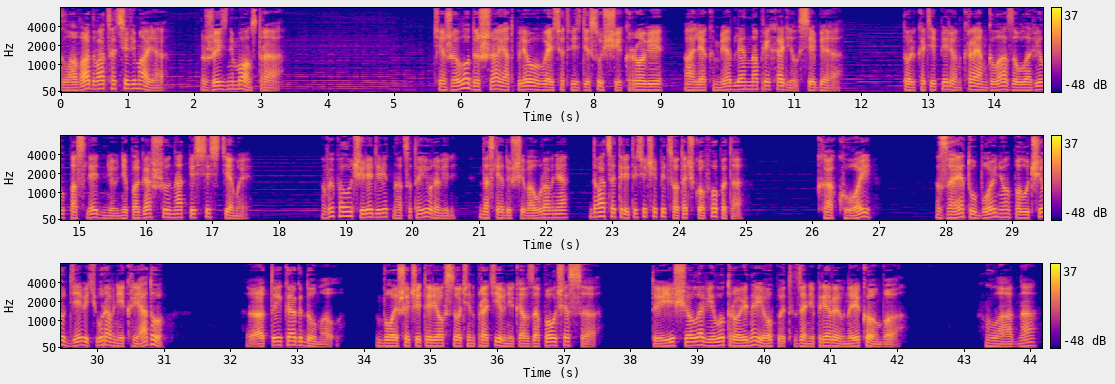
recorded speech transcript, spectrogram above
Глава 27. Жизнь монстра. Тяжело дыша и отплевываясь от вездесущей крови, Олег медленно приходил в себя. Только теперь он краем глаза уловил последнюю непогасшую надпись системы. Вы получили 19 уровень. До следующего уровня 23 500 очков опыта. Какой? За эту бойню он получил девять уровней к ряду? А ты как думал? Больше четырех сотен противников за полчаса. Ты еще ловил утроенный опыт за непрерывные комбо. Ладно.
